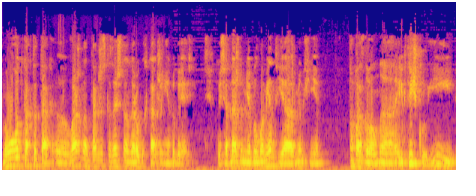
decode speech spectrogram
Ну вот как-то так. Важно также сказать, что на дорогах также нету грязи. То есть однажды у меня был момент, я в Мюнхене опаздывал на электричку и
